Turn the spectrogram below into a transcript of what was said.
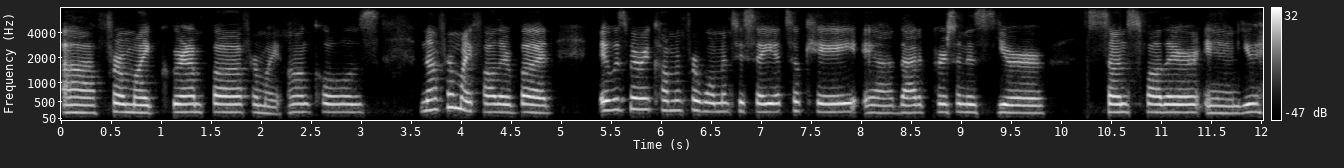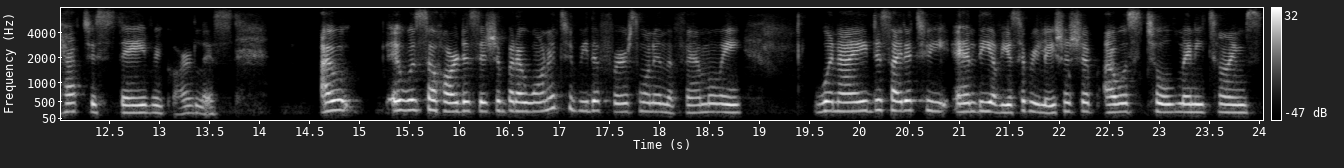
uh, from my grandpa, from my uncles not from my father, but it was very common for women to say it's okay, uh, that person is your son's father, and you have to stay regardless. I it was a hard decision, but I wanted to be the first one in the family. When I decided to end the abusive relationship, I was told many times,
